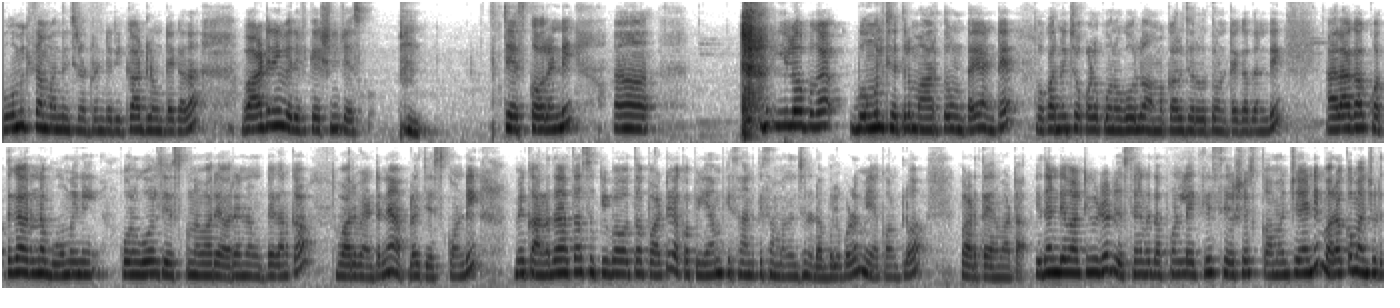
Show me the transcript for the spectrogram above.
భూమికి సంబంధించినటువంటి రికార్డులు ఉంటాయి కదా వాటిని వెరిఫికేషన్ చేసుకో చేసుకోవాలండి. ఈలోపుగా భూములు చేతులు మారుతూ ఉంటాయి. అంటే ఒకరి నుంచి ఒకరు కొనుగోలు అమ్మకాలు జరుగుతూ ఉంటాయి కదండి. అలాగా కొత్తగా ఎవరైనా భూమిని కొనుగోలు చేసుకున్న వారు ఎవరైనా ఉంటే కనుక వారు వెంటనే అప్లై చేసుకోండి. మీకు అన్నదాత సుఖీభావతో పాటు ఒక పిఎం కిసాన్కి సంబంధించిన డబ్బులు కూడా మీ అకౌంట్లో పడతాయి అనమాట ఇదండి వాటి వీడియో. చూస్తే కనుక తప్పకుండా లైక్ చేసి షేర్ చేసి కామెంట్ చేయండి. మరొక మంచి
